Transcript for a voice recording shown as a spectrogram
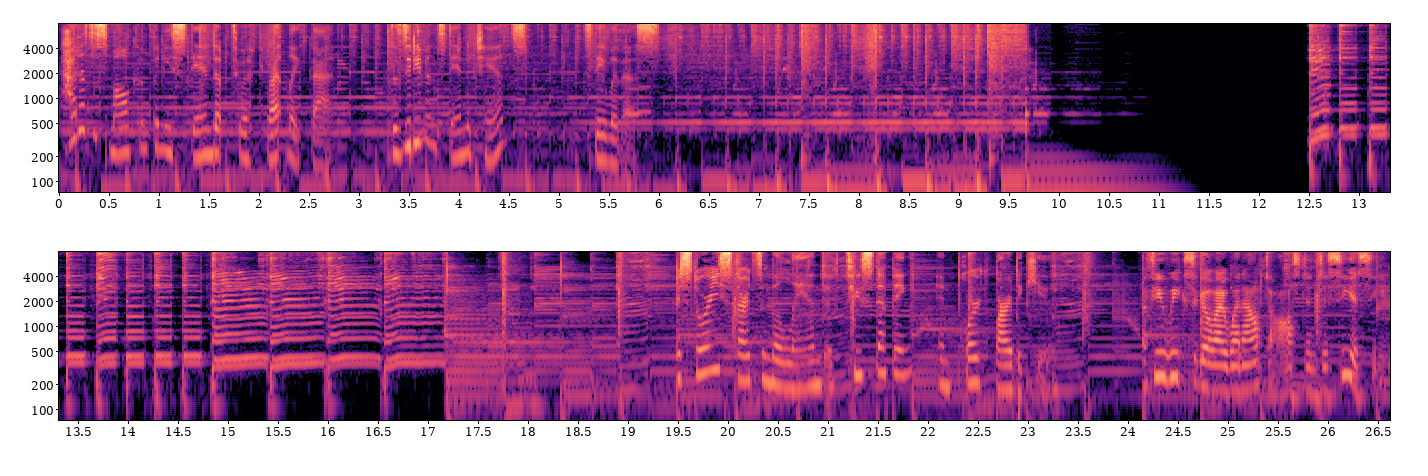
how does a small company stand up to a threat like that? Does it even stand a chance? Stay with us. Our story starts in the land of two stepping and pork barbecue. A few weeks ago, I went out to Austin to see Asim.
